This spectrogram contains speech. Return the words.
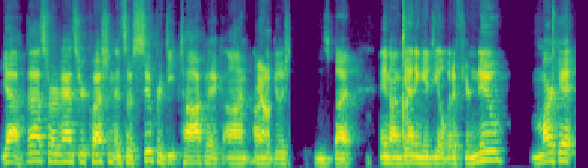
yeah that sort of answer your question. It's a super deep topic on on yeah. negotiations but and on getting a deal. But if you're new market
